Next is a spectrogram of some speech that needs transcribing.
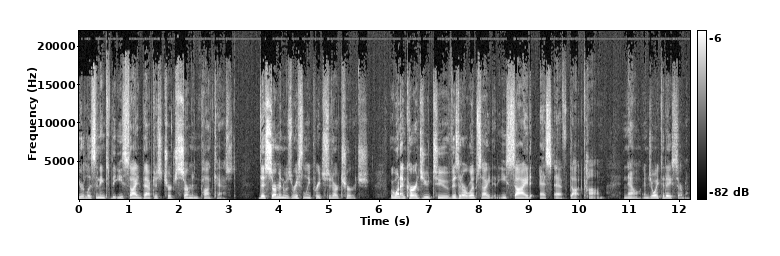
You're listening to the Eastside Baptist Church Sermon Podcast. This sermon was recently preached at our church. We want to encourage you to visit our website at eastsidesf.com. Now, enjoy today's sermon.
